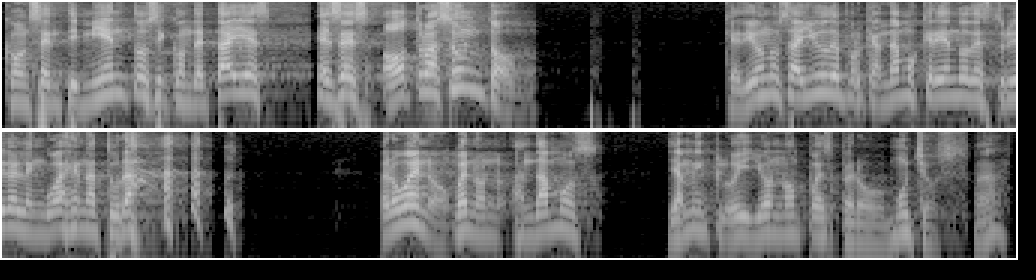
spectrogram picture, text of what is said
con sentimientos y con detalles, ese es otro asunto. Que Dios nos ayude porque andamos queriendo destruir el lenguaje natural. Pero bueno, bueno, andamos, ya me incluí, yo no pues, pero muchos.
